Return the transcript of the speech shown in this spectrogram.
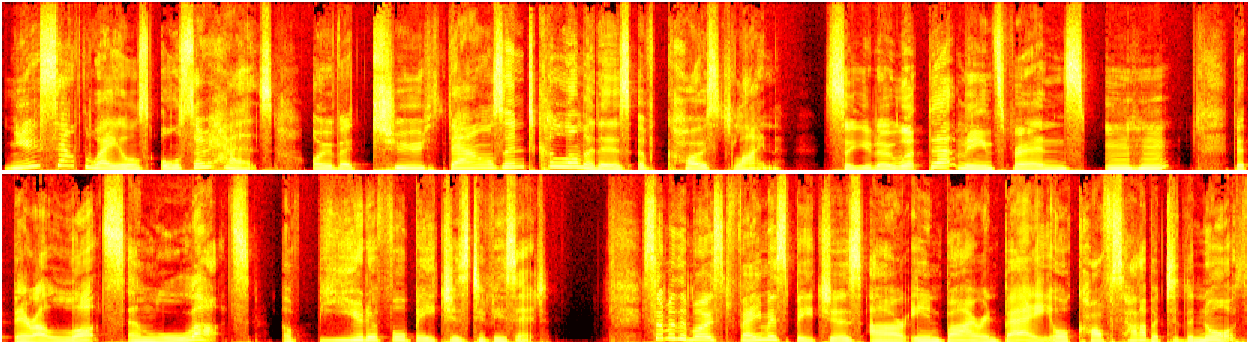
New South Wales also has over 2,000 kilometres of coastline. So, you know what that means, friends? Mm hmm. That there are lots and lots of beautiful beaches to visit. Some of the most famous beaches are in Byron Bay or Coffs Harbour to the north,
